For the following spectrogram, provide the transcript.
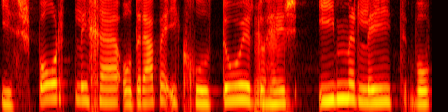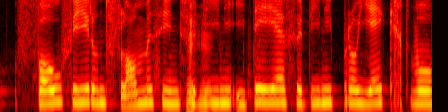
ins Sportliche oder eben in die Kultur, du hast immer Leute, die voll Feuer und Flamme sind für deine Ideen, für deine Projekte, die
